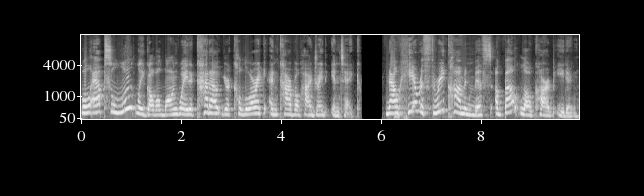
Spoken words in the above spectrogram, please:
will absolutely go a long way to cut out your caloric and carbohydrate intake. Now, here are three common myths about low carb eating.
